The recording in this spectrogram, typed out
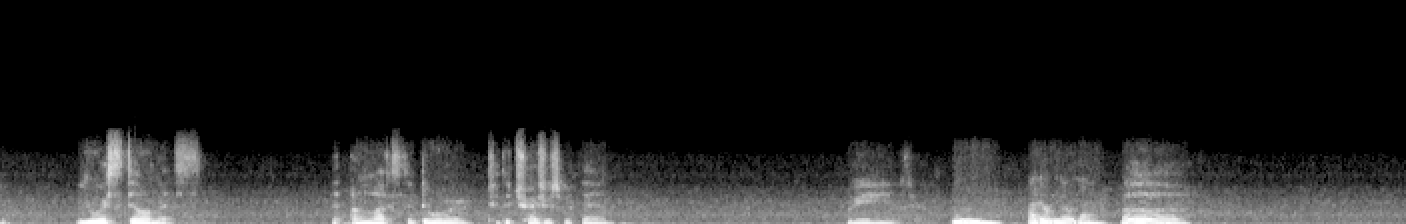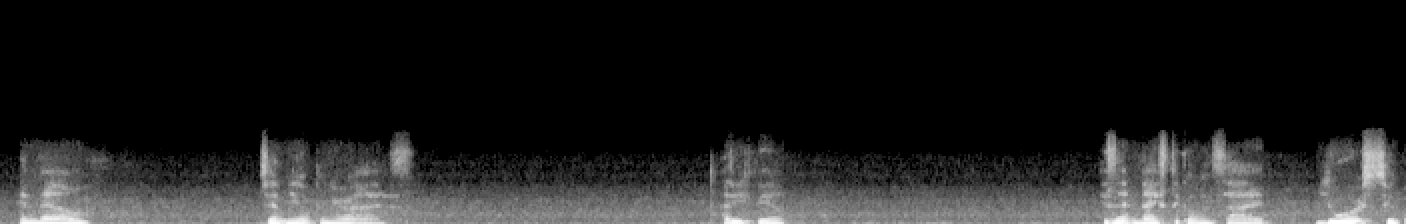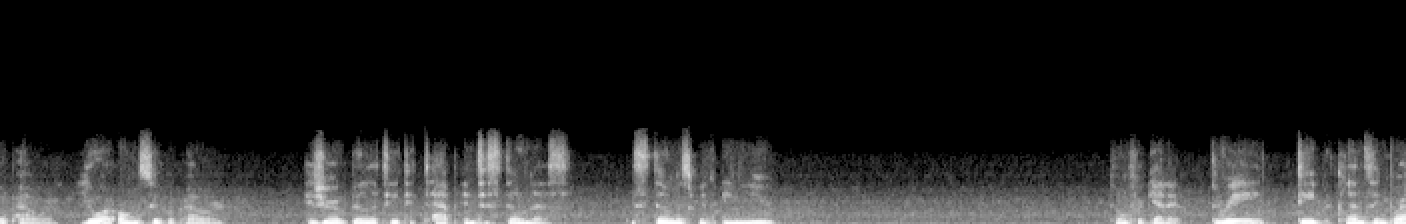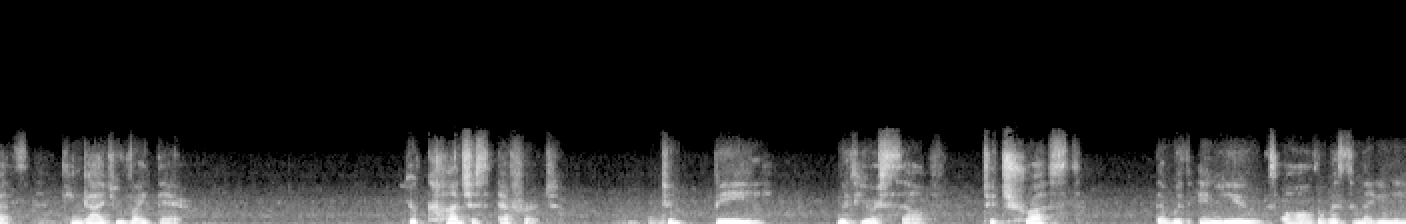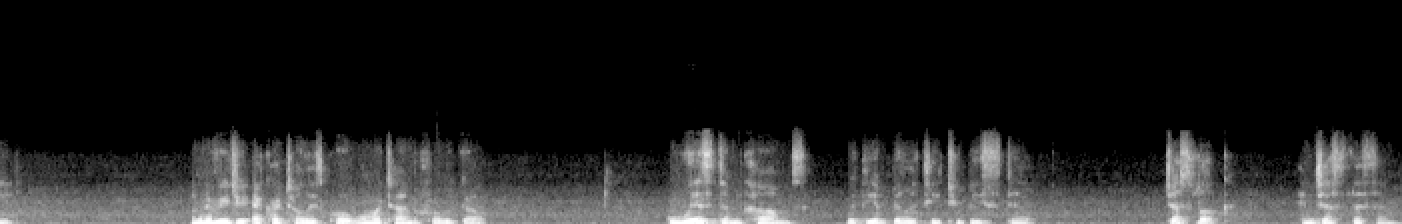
you, your stillness that unlocks the door to the treasures within. Breathe. Hmm, I don't know that. Ah. And now, gently open your eyes. How do you feel? Isn't it nice to go inside? Your superpower, your own superpower, is your ability to tap into stillness, the stillness within you. Don't forget it. Three deep cleansing breaths can guide you right there. Your conscious effort to be with yourself, to trust that within you is all the wisdom that you need. I'm going to read you Eckhart Tolle's quote one more time before we go. Wisdom comes with the ability to be still. Just look and just listen.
